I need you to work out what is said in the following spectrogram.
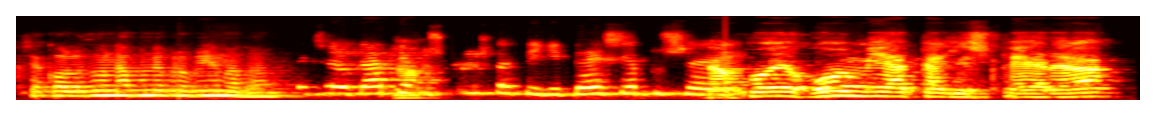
Ξεκολουθούν να έχουν προβλήματα. Δεν ξέρω, κάποιοι από τους άλλους καθηγητές ή από τους. Ε, να πω εγώ μια καλησπέρα.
